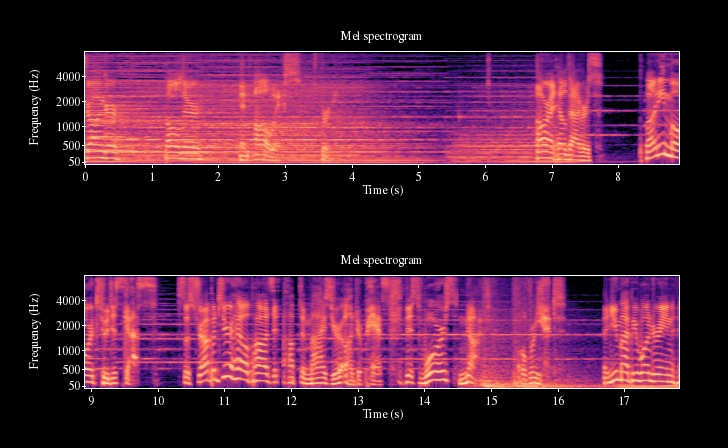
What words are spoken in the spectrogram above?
Stronger, bolder, and always free. All right, Helldivers. Plenty more to discuss. So strap into your hell pods and optimize your underpants. This war's not over yet. And you might be wondering,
